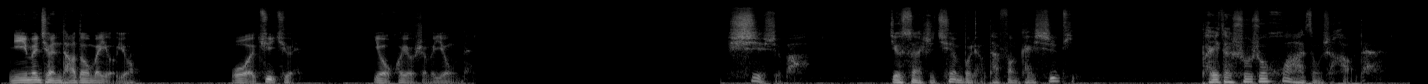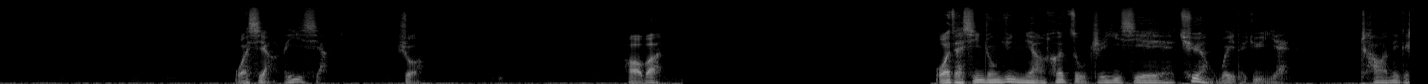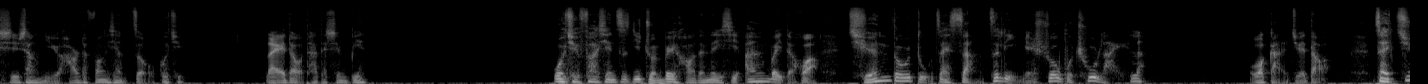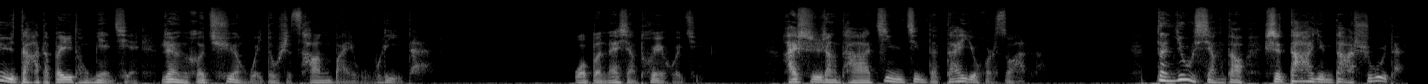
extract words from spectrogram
你们劝他都没有用，我去劝，又会有什么用呢？试试吧，就算是劝不了他放开尸体。”陪他说说话总是好的。我想了一想，说：“好吧。”我在心中酝酿和组织一些劝慰的语言，朝那个时尚女孩的方向走过去，来到她的身边。我却发现自己准备好的那些安慰的话，全都堵在嗓子里面，说不出来了。我感觉到。在巨大的悲痛面前，任何劝慰都是苍白无力的。我本来想退回去，还是让他静静的待一会儿算了，但又想到是答应大叔的，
